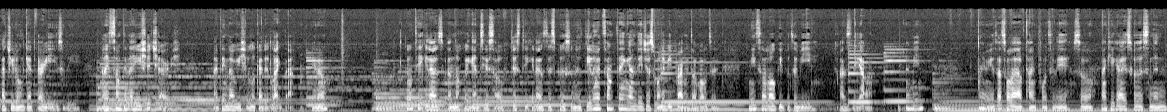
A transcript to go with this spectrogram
that you don't get very easily. And it's something that you should cherish. I think that we should look at it like that you know? Don't take it as a knock against yourself. Just take it as this person is dealing with something and they just want to be private about it. You need to allow people to be as they are. I mean anyways that's all i have time for today. So thank you guys for listening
